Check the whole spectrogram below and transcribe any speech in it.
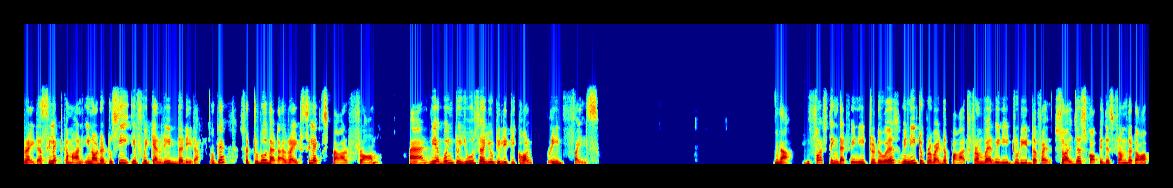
write a select command in order to see if we can read the data. Okay? So to do that i'll write select star from and we are going to use a utility called read files. Now the first thing that we need to do is we need to provide the path from where we need to read the file. So i'll just copy this from the top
